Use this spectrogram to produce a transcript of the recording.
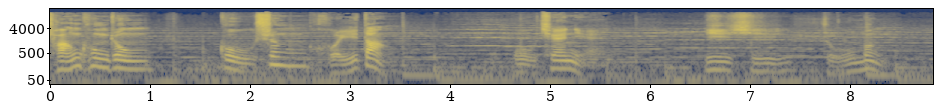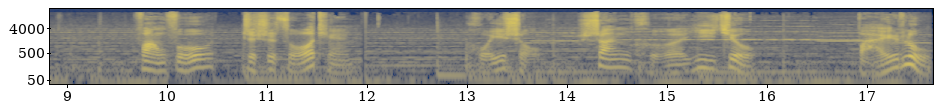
长空中鼓声回荡，五千年依稀如梦，仿佛只是昨天。回首，山河依旧，白鹭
